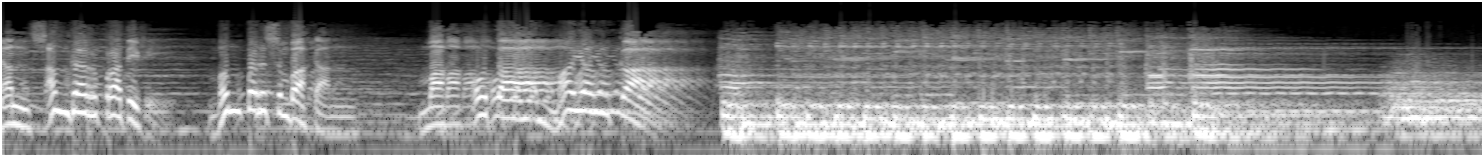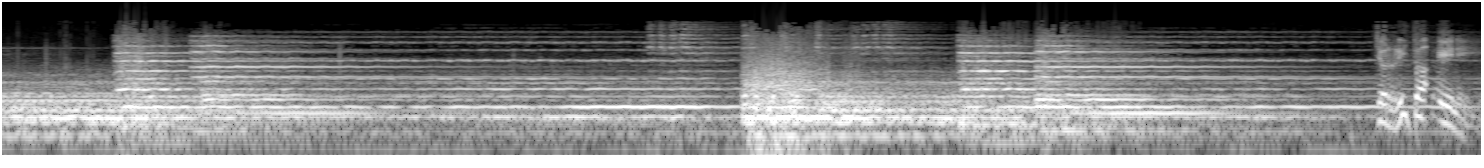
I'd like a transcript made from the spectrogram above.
dan Sanggar Prativi mempersembahkan Mahkota Mayangkara. Cerita ini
